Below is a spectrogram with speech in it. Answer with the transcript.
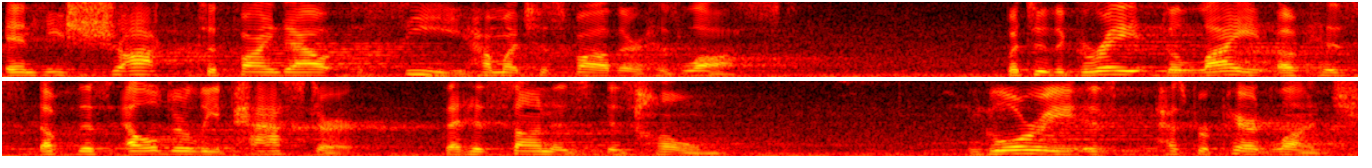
and he's shocked to find out, to see how much his father has lost but to the great delight of, his, of this elderly pastor that his son is, is home. Glory is, has prepared lunch.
